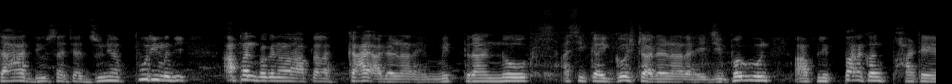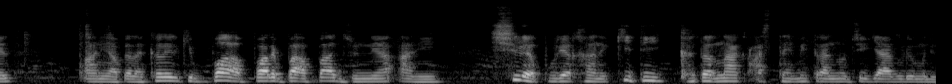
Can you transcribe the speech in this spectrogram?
दहा दिवसाच्या जुन्या पुरीमध्ये आपण बघणार आपल्याला काय आढळणार आहे. मित्रांनो अशी काही गोष्ट आढळणार आहे जी बघून आपली पारकन फाटेल आणि आपल्याला कळेल की बापा रे बापा जुन्या आणि शिळ्या पुऱ्या खाणं किती खतरनाक असतंय मित्रांनो जी या व्हिडिओमध्ये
